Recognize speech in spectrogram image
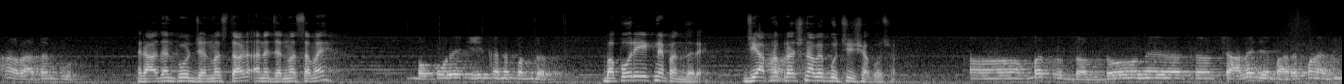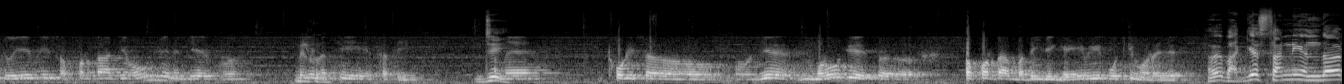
હા રાધનપુર. રાધનપુર જન્મસ્થળ અને જન્મ સમય? બપોરે એક અને પંદર. બપોરે એક ને પંદરે. જે આપનો પ્રશ્ન હવે પૂછી શકો છો. બસ ધંધો ને ચાલે છે. મારે પણ હજી જોઈએ એવી સફળતા જે હોવું જોઈએ ને જે. નથી થતી. જી. થોડી જે મળવું જોઈએ સફળતા બધી જગ્યાએ એવી ઓછી મળે છે. હવે ભાગ્યસ્થાનની અંદર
